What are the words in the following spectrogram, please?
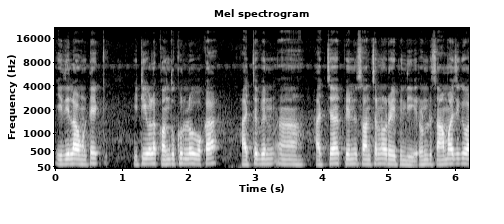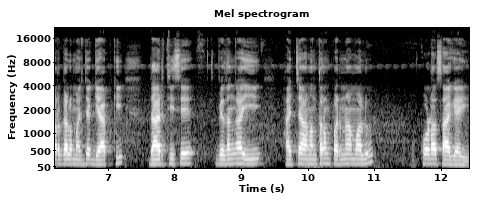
ఇదిలా ఉంటే ఇటీవల కందుకూరులో ఒక హత్య పెను హత్య పెను సంచలనం రేపింది. రెండు సామాజిక వర్గాల మధ్య గ్యాప్కి దారితీసే విధంగా ఈ హత్య అనంతరం పరిణామాలు కూడా సాగాయి.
